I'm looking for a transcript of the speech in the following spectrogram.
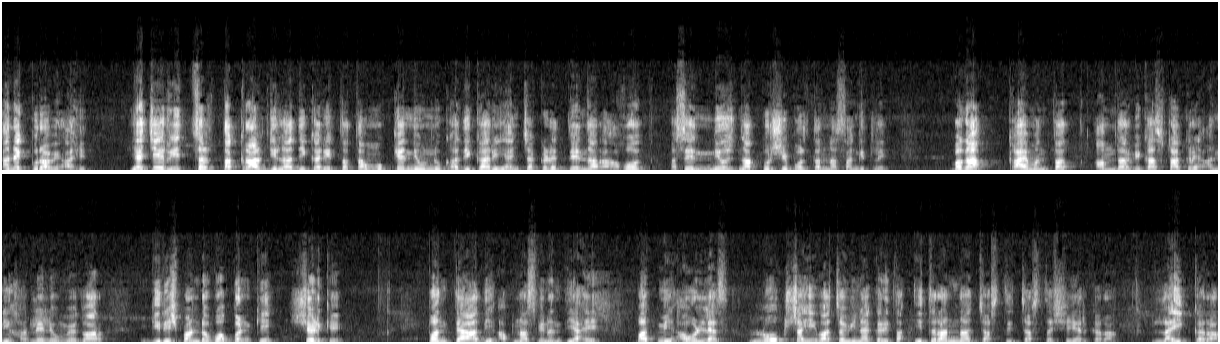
अनेक पुरावे आहेत. याचे रीतसर तक्रार जिल्हाधिकारी तथा मुख्य निवडणूक अधिकारी यांच्याकडे देणार आहोत असे न्यूज नागपूरशी बोलताना सांगितले. बघा काय म्हणतात आमदार विकास ठाकरे आणि हरलेले उमेदवार गिरीश पांडव व बनकी शेळके. पण त्याआधी आपणास विनंती आहे बातमी आवडल्यास लोकशाही वाचविण्याकरिता इतरांना जास्तीत जास्त शेअर करा लाईक करा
